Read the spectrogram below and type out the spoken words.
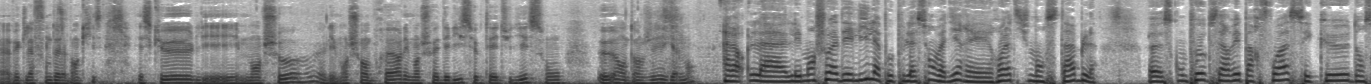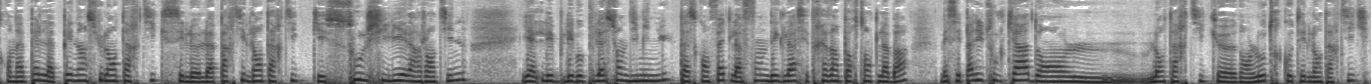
avec la fonte de la banquise. Est-ce que les manchots, les manchots empereurs, les manchots Adélie, ceux que tu as étudiés, sont eux en danger également? Alors, les manchots Adélie, la population, on va dire, est relativement stable. Euh, ce qu'on peut observer parfois, c'est que dans ce qu'on appelle la péninsule antarctique, c'est la partie de l'Antarctique qui est sous le Chili et l'Argentine, les, les populations diminuent parce qu'en fait la fonte des glaces est très importante là-bas, mais c'est pas du tout le cas dans l'Antarctique, euh, dans l'autre côté de l'Antarctique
